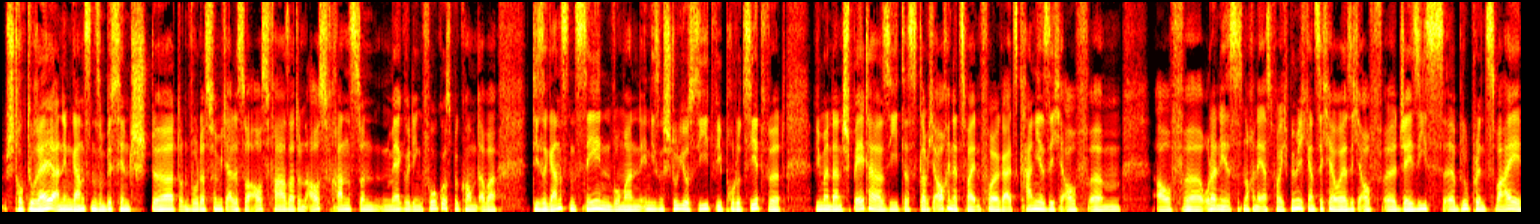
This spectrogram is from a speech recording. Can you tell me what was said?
strukturell an dem Ganzen so ein bisschen stört und wo das für mich alles so ausfasert und ausfranst und einen merkwürdigen Fokus bekommt. Aber diese ganzen Szenen, wo man in diesen Studios sieht, wie produziert wird, wie man dann später sieht, das glaube ich auch in der zweiten Folge, als Kanye sich auf ähm, auf, äh, oder nee, ist es noch in der ersten Folge, ich bin mir nicht ganz sicher, wo er sich auf äh, Jay-Z's äh, Blueprint 2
